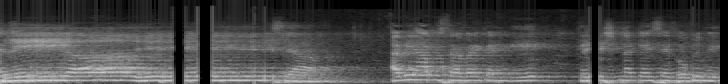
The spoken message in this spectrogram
श्री राधे। श्याम। अभी हम श्रवण करेंगे कृष्ण कैसे गोकुल में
